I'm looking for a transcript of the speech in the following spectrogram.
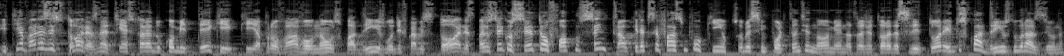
E tinha várias histórias, né? Tinha a história do comitê que, que aprovava ou não os quadrinhos, modificava histórias, mas eu sei que o Seto é o foco central. Eu queria que você falasse um pouquinho sobre esse importante nome aí na trajetória dessa editora e dos quadrinhos do Brasil, né?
